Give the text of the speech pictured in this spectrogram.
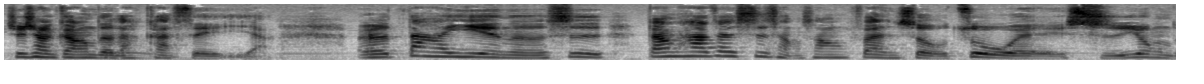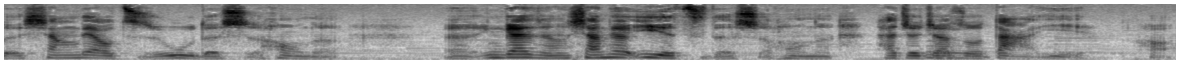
就像刚刚的 lacase 一样，嗯、而大叶呢是当它在市场上贩售作为食用的香料植物的时候呢，呃，应该讲香料叶子的时候呢，它就叫做大叶。嗯、好，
